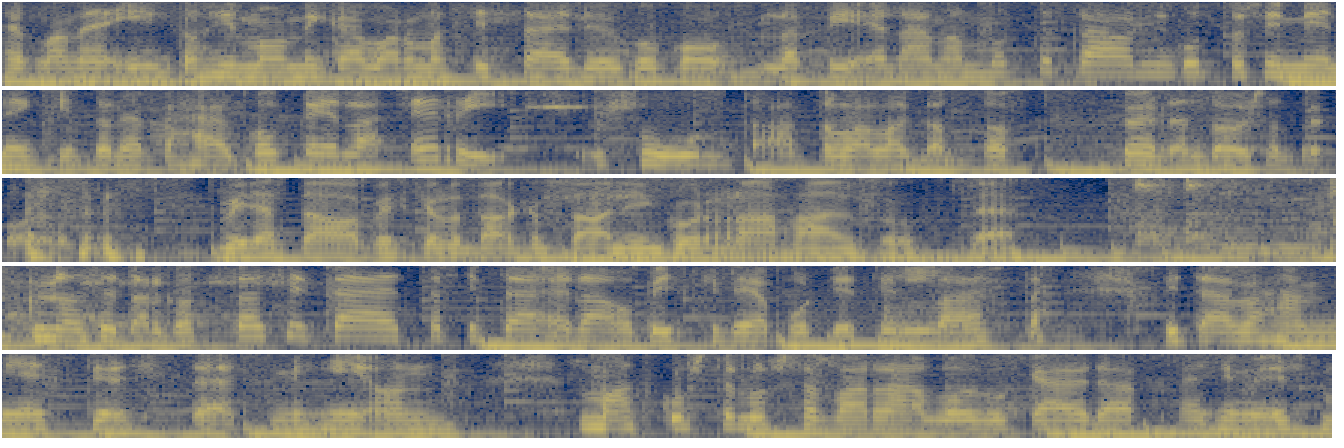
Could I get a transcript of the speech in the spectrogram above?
sellainen intohimo, mikä varmasti säilyy koko läpi elämän, mutta tämä on niinku tosi mielenkiintoinen vähän kokeilla eri suuntaan tavallaan katsoa pöydän toiselta puolelta. Mitä tämä opiskelu tarkoittaa niin kuin rahan suhteen? No se tarkoittaa sitä, että pitää elää opiskelijabudjetilla, että pitää vähän miettiä sitä, että mihin on matkustelussa varaa, voiko käydä esimerkiksi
